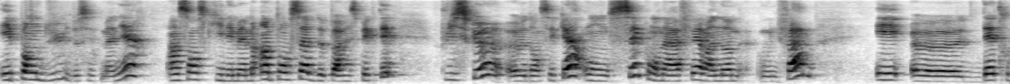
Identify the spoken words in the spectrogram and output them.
épandus de cette manière, un sens qui n'est même impensable de ne pas respecter, puisque dans ces cas, on sait qu'on a affaire à un homme ou une femme et euh, d'être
